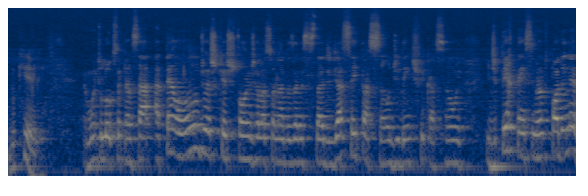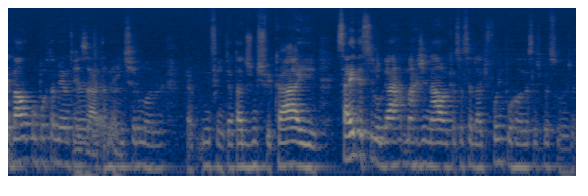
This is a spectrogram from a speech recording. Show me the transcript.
do que ele. É muito louco você pensar até onde as questões relacionadas à necessidade de aceitação, de identificação e de pertencimento podem levar ao comportamento né, do ser humano. Né? É, enfim, tentar desmistificar e sair desse lugar marginal que a sociedade foi empurrando essas pessoas. Né?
